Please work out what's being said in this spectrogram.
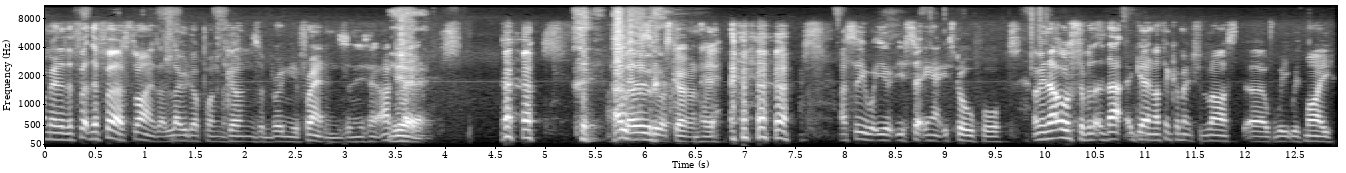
I mean, the, the first line is like load up on guns and bring your friends, and you think, okay, Yeah. I see Hello. what's going on here. I see what you're, you're setting out your stall for. I mean, that also, but that again, I think I mentioned last uh, week with my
